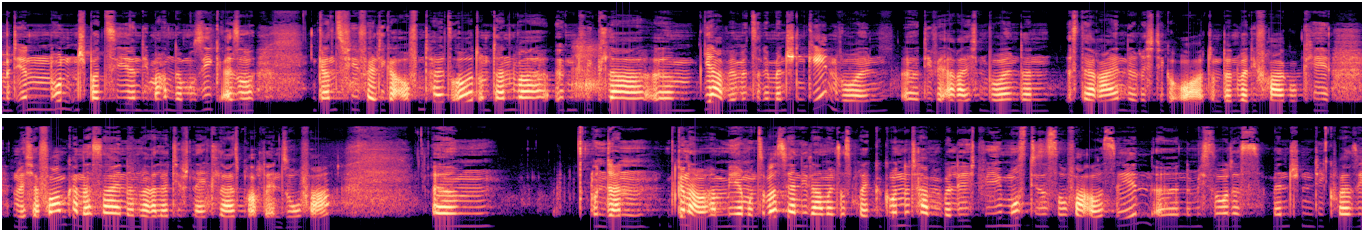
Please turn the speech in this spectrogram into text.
mit ihren Hunden spazieren, die machen da Musik. Also ganz vielfältiger Aufenthaltsort. Und dann war irgendwie klar, ähm, ja, wenn wir zu den Menschen gehen wollen, äh, die wir erreichen wollen, dann ist der Rhein der richtige Ort. Und dann war die Frage, okay, in welcher Form kann das sein? Dann war relativ schnell klar, es braucht ein Sofa. Ähm, und dann, genau, haben Miriam und Sebastian, die damals das Projekt gegründet haben, überlegt, wie muss dieses Sofa aussehen? Äh, nämlich so, dass Menschen, die quasi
